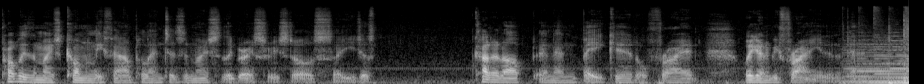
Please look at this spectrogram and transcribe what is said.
probably the most commonly found polentas in most of the grocery stores, so you just cut it up and then bake it or fry it. We're going to be frying it in a pan.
